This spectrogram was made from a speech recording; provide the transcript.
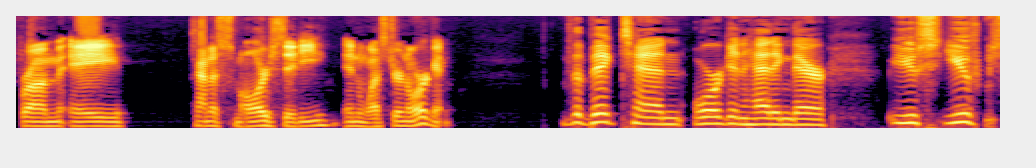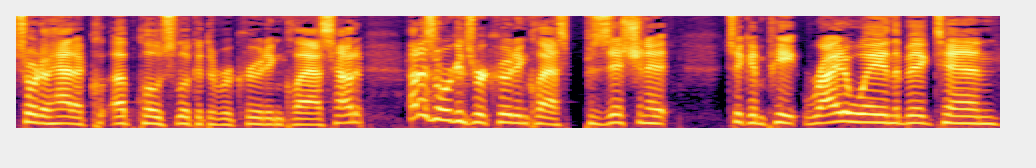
from a kind of smaller city in Western Oregon. The Big Ten, Oregon heading there. You you've sort of had a up close look at the recruiting class. How do, how does Oregon's recruiting class position it to compete right away in the Big Ten?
